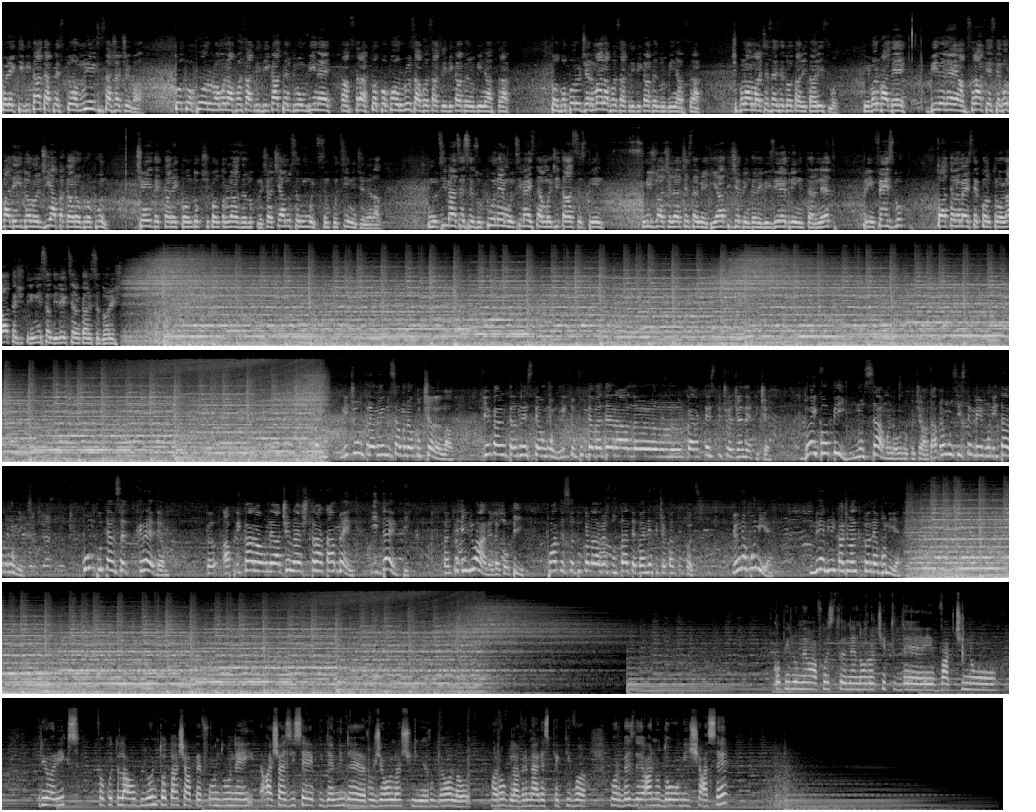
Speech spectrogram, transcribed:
Colectivitatea peste om. Nu există așa ceva. Tot poporul român a fost sacrificat pentru un bine abstract. Tot poporul rus a fost sacrificat pentru un bine abstract. Tot poporul german a fost sacrificat pentru un bine abstract. Și până la urmă acesta este totalitarismul. E vorba de binele abstract, este vorba de ideologia pe care o propun cei de care conduc și controlează lucrurile. Și aceia nu sunt mulți, sunt puțini în general. Mulțimea se, se supune, mulțimea este amăgită astăzi prin mijloacele acestea mediatice, prin televiziune, prin internet, prin Facebook. Toată lumea este controlată și trimisă în direcția în care se dorește. Niciunul dintre noi nu seamănă cu celălalt. Fiecare dintre noi este unic din punct de vedere al uh, caracteristicilor genetice. Doi copii nu seamănă unul cu celălalt. Avem un sistem imunitar unic. Cum putem să credem că aplicarea unui același tratament identic pentru milioane de copii poate să ducă la rezultate benefice pentru toți? E o nebunie. Nu e nimic altceva decât o nebunie. Copilul meu a fost nenorocit de vaccinul Priorix, făcut la 8 luni, tot așa pe fondul unei așa zise epidemii de rujeolă și rubeolă. Mă rog, la vremea respectivă vorbesc de anul 2006,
